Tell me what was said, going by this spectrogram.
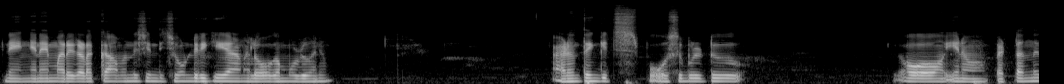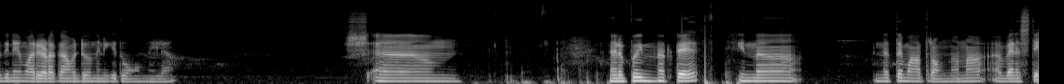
പിന്നെ എങ്ങനെ മറികടക്കാമെന്ന് ചിന്തിച്ചുകൊണ്ടിരിക്കുകയാണ് ലോകം മുഴുവനും. I don't think it's possible to oh you know പെട്ടെന്ന് ഇതിനെ മറികടക്കാൻ പറ്റുമെന്ന് എനിക്ക് തോന്നുന്നില്ല. ഞാനിപ്പോൾ ഇന്നത്തെ ഇന്ന് ഇന്നത്തെ മാത്രം എന്ന് പറഞ്ഞാൽ വെനസ്ഡേ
